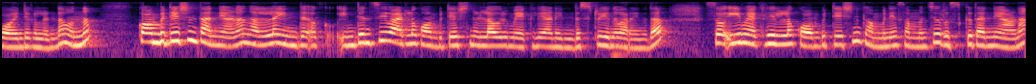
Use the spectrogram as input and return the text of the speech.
പോയിന്റുകളുണ്ട്. ഒന്ന് കോമ്പറ്റീഷൻ തന്നെയാണ്. നല്ല ഇന്റ ഇന്റൻസീവ് ആയിട്ടുള്ള കോമ്പറ്റീഷൻ ഉള്ള ഒരു മേഖലയാണ് ഇൻഡസ്ട്രി എന്ന് പറയുന്നത്. സോ ഈ മേഖലയിലുള്ള കോമ്പറ്റീഷൻ കമ്പനിയെ സംബന്ധിച്ച് റിസ്ക് തന്നെയാണ്.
